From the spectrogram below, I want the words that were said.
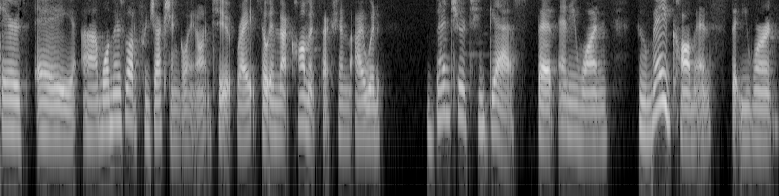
there's a um, well, there's a lot of projection going on too, right? So in that comment section, I would venture to guess that anyone who made comments that you weren't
